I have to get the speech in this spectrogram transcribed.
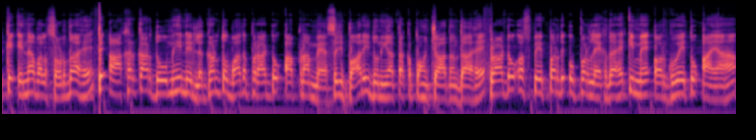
ਕੇ ਇਹਨਾਂ ਵੱਲ ਸੁੱਟਦਾ ਹੈ ਤੇ ਆਖਰਕਾਰ 2 ਮਹੀਨੇ ਲੱਗਣ ਤੋਂ ਬਾਅਦ ਪਰਾਡੋ ਆਪਣਾ ਮੈਸੇਜ ਬਾਹਰੀ ਦੁਨੀਆ ਤੱਕ ਪਹੁੰਚਾ ਦਿੰਦਾ ਹੈ। ਪਰਾਡੋ ਉਸ ਪੇਪਰ ਦੇ ਉੱਪਰ ਲਿਖਦਾ ਹੈ ਕਿ ਮੈਂ ਔਰਗੁਏ ਤੋਂ ਆਇਆ ਹਾਂ,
